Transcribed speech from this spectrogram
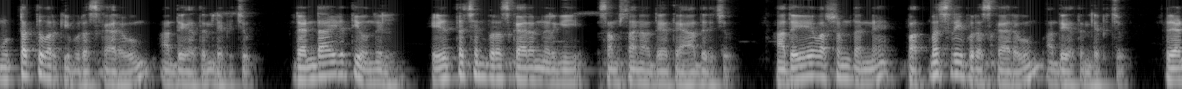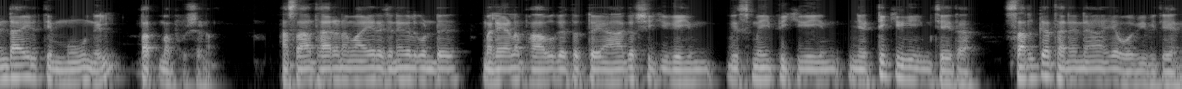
മുട്ടത്ത് വർക്കി പുരസ്കാരവും അദ്ദേഹത്തിന് ലഭിച്ചു. രണ്ടായിരത്തി ഒന്നിൽ എഴുത്തച്ഛൻ പുരസ്കാരം നൽകി സംസ്ഥാനം അദ്ദേഹത്തെ ആദരിച്ചു. അതേ വർഷം തന്നെ പത്മശ്രീ പുരസ്കാരവും അദ്ദേഹത്തിന് ലഭിച്ചു. രണ്ടായിരത്തി മൂന്നിൽ പത്മഭൂഷണം. അസാധാരണമായ രചനകൾ കൊണ്ട് മലയാള ഭാവുകത്വത്തെ ആകർഷിക്കുകയും വിസ്മയിപ്പിക്കുകയും ഞെട്ടിക്കുകയും ചെയ്ത സർഗധനനായ ഒ വി വിജയൻ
